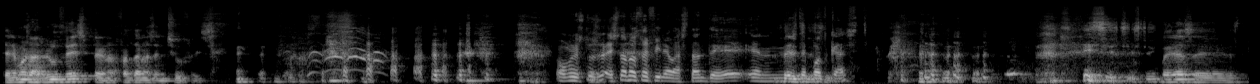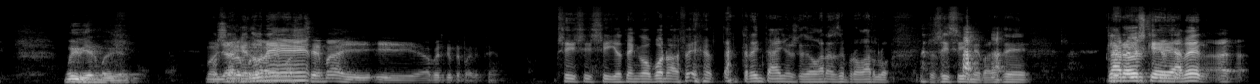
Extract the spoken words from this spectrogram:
tenemos las luces, pero nos faltan los enchufes. Hombre, esto, esto nos define bastante ¿eh? en Sí, este sí, podcast. Sí, sí, sí, sí, podría ser. esto. Muy bien, muy bien. Bueno, O ya sea, lo que probaremos, Dune- Chema, y, y a ver qué te parece. Sí, sí, sí, yo tengo, bueno, hace 30 años que tengo ganas de probarlo. Pero sí, sí, me parece. Claro, es que, a ver, a- a-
